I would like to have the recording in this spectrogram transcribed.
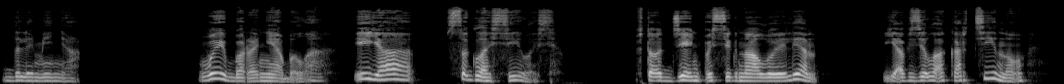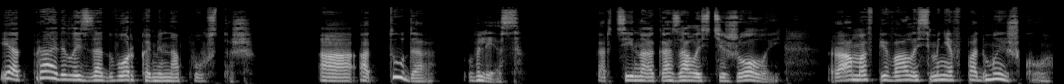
для меня? Выбора не было, и я согласилась. В тот день по сигналу Элен — я взяла картину и отправилась за дворками на пустошь, а оттуда в лес. Картина оказалась тяжелой, рама впивалась мне в подмышку.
